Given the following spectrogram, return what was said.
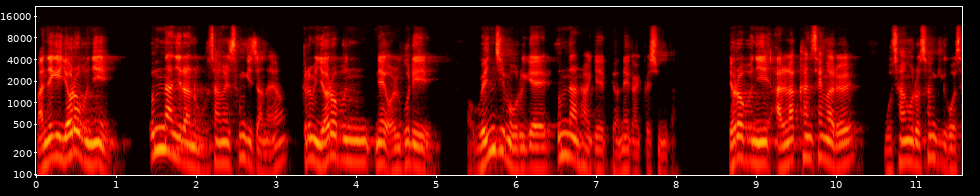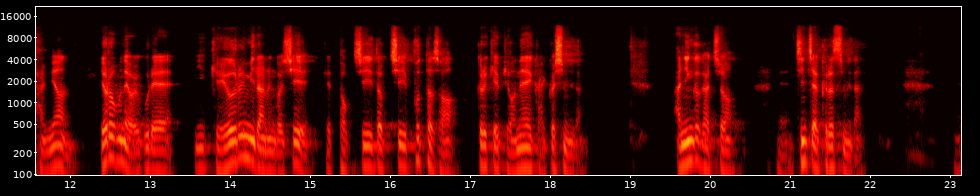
만약에 여러분이 음란이라는 우상을 섬기잖아요. 그러면 여러분의 얼굴이 왠지 모르게 음란하게 변해갈 것입니다. 여러분이 안락한 생활을 우상으로 섬기고 살면 여러분의 얼굴에 이 게으름이라는 것이 덕지덕지 붙어서 그렇게 변해갈 것입니다. 아닌 것 같죠? 네, 진짜 그렇습니다. 네.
